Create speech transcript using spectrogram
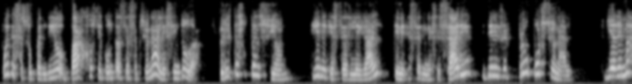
puede ser suspendido bajo circunstancias excepcionales, sin duda, pero esta suspensión tiene que ser legal, tiene que ser necesaria y tiene que ser proporcional. Y además,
